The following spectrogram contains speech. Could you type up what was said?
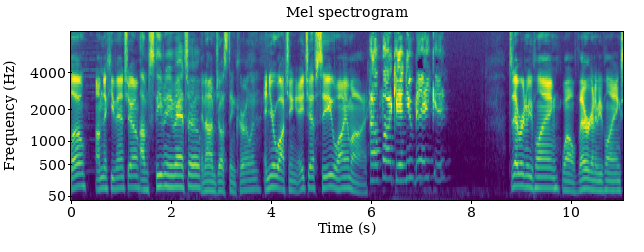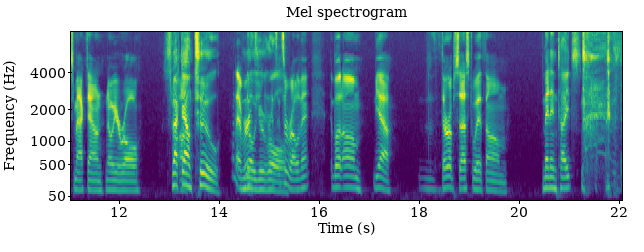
Hello, I'm Nick Evancho, I'm Steven Evancho. And I'm Justin Kerlin. and you're watching HFC YMI. How far can you make it? Today we're going to be playing, well, they're going to be playing SmackDown Know Your Role. SmackDown 2. Whatever. Know it's- your it's- role. It's, irrelevant. But, um, yeah. They're obsessed with, um, Men in Tights.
